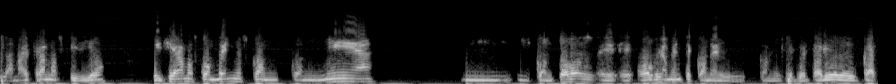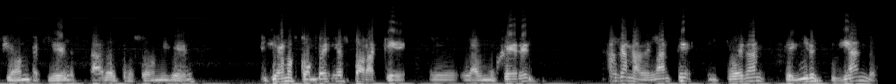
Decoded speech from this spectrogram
la maestra nos pidió que hiciéramos convenios con, con INEA y, y con todo, obviamente con el, con el secretario de Educación de aquí del Estado, el profesor Miguel, hiciéramos convenios para que eh, las mujeres salgan adelante y puedan seguir estudiando.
